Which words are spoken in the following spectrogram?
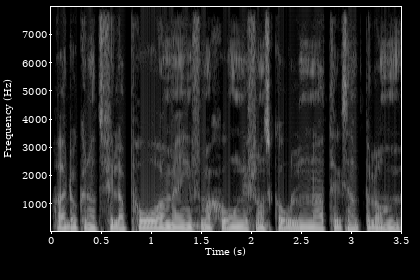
har jag då kunnat fylla på med information från skolorna, till exempel om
